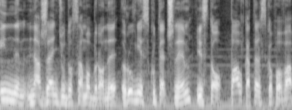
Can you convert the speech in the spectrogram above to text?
innym narzędziu do samobrony, równie skutecznym. Jest to pałka teleskopowa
